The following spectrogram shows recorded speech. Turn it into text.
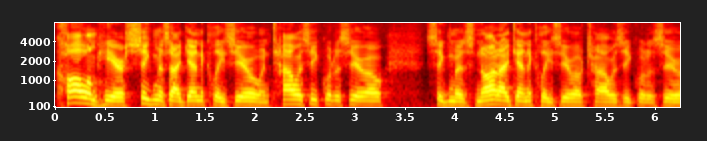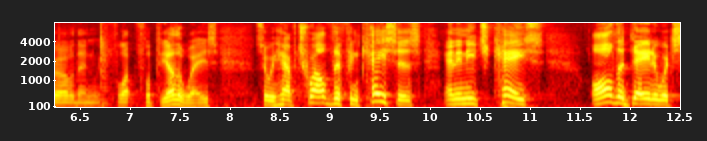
column here, sigma is identically zero and tau is equal to zero. Sigma is not identically zero, tau is equal to zero, then we flip, flip the other ways. So we have 12 different cases, and in each case, all the data which,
